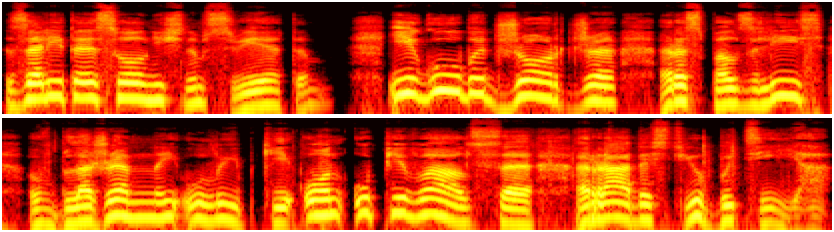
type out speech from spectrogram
залитая солнечным светом, и губы Джорджа расползлись в блаженной улыбке. Он упивался радостью бытия.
